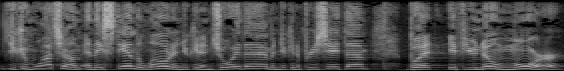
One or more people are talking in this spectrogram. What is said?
you can watch them and they stand alone and you can enjoy them and you can appreciate them. But if you know more,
